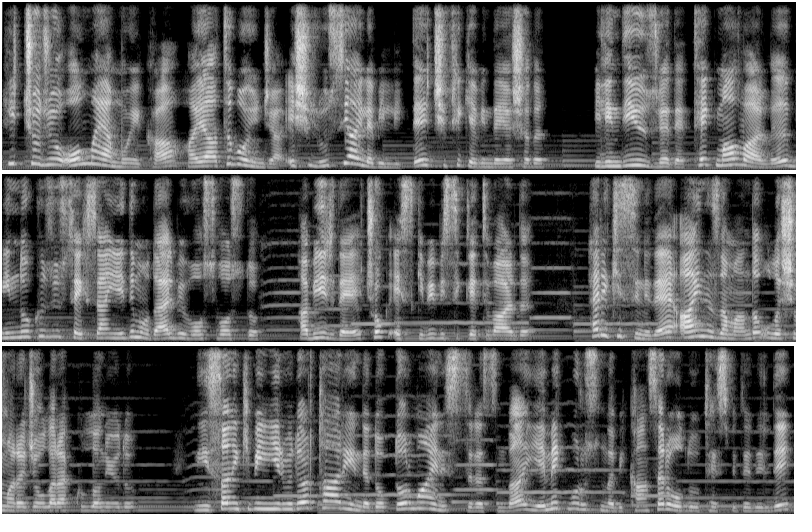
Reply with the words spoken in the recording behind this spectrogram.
Hiç çocuğu olmayan Moika hayatı boyunca eşi Lucia ile birlikte çiftlik evinde yaşadı. Bilindiği üzere de tek mal varlığı 1987 model bir Vosvos'tu. Ha bir de çok eski bir bisikleti vardı. Her ikisini de aynı zamanda ulaşım aracı olarak kullanıyordu. Nisan 2024 tarihinde doktor muayenesi sırasında yemek borusunda bir kanser olduğu tespit edildi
